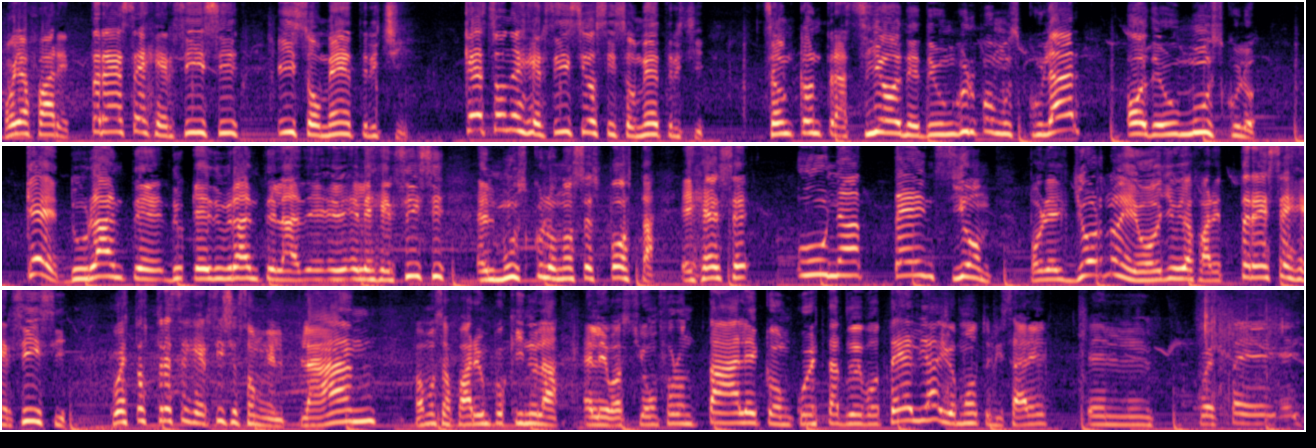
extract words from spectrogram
voy a fare tres ejercicios isométricos. ¿Qué son ejercicios isométricos? Son contracciones de un grupo muscular o de un músculo que durante, que durante el, el, ejercicio el músculo no se exposta, ejerce una tensión. Por el giorno de hoy voy a hacer tres ejercicios. Pues estos tres ejercicios son el plan, vamos a hacer un poquito la elevación frontale con estas dos botellas y vamos a utilizar el, el, este,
